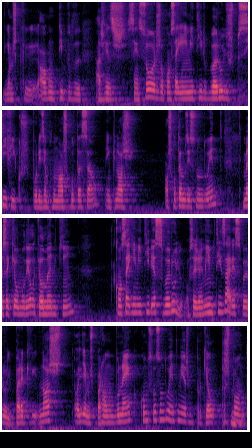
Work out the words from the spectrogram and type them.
digamos que, algum tipo de, às vezes, sensores ou conseguem emitir barulhos específicos, por exemplo, numa auscultação, em que nós auscultamos isso num doente, mas aquele modelo, aquele manequim, consegue emitir esse barulho, ou seja, mimetizar esse barulho, para que nós olhemos para um boneco como se fosse um doente mesmo, porque ele responde.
